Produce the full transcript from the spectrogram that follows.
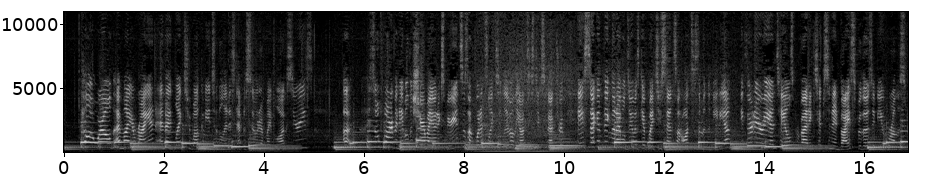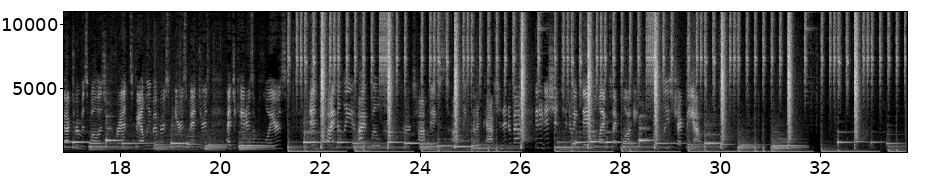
Hello world, I'm Maya Ryan, and I'd like to welcome you to the latest episode of my blog series. Uh, so far I've been able to share my own experiences on what it's like to live on the autistic spectrum. The second thing that I will do is give my two cents on autism in the media. The third area entails providing tips and advice for those of you who are on the spectrum, as well as your friends, family members, peers, mentors, educators, employers. And finally, I will cover topics, of things that I'm passionate about, in addition to doing day-in-the-lifetime blogging.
